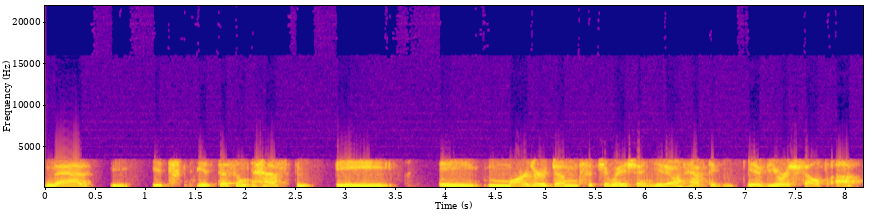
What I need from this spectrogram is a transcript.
that it's it doesn't have to be a martyrdom situation. You don't have to give yourself up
